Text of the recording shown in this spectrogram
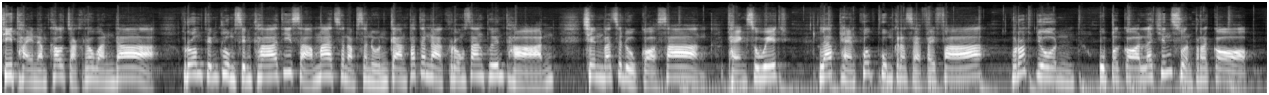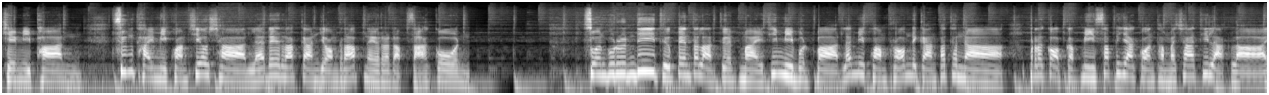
ที่ไทยนำเข้าจากรวันดา รวมถึงกลุ่มสินค้าที่สามารถสนับสนุนการพัฒนาโครงสร้างพื้นฐาน เช่น วัสดุก่อสร้าง แผงสวิตช์ และแผงควบคุมกระแสไฟฟ้า รถยนต์ อุปกรณ์และชิ้นส่วนประกอบ เคมีภัณฑ์ซึ่งไทยมีความเชี่ยวชาญ และได้รับการยอมรับในระดับสากล ส่วนบุรุนดีถือเป็นตลาดเกิดใหม่ที่มีบทบาทและมีความพร้อมในการพัฒนา ประกอบกับมีทรัพยากรธรรมชาติที่หลากหลาย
